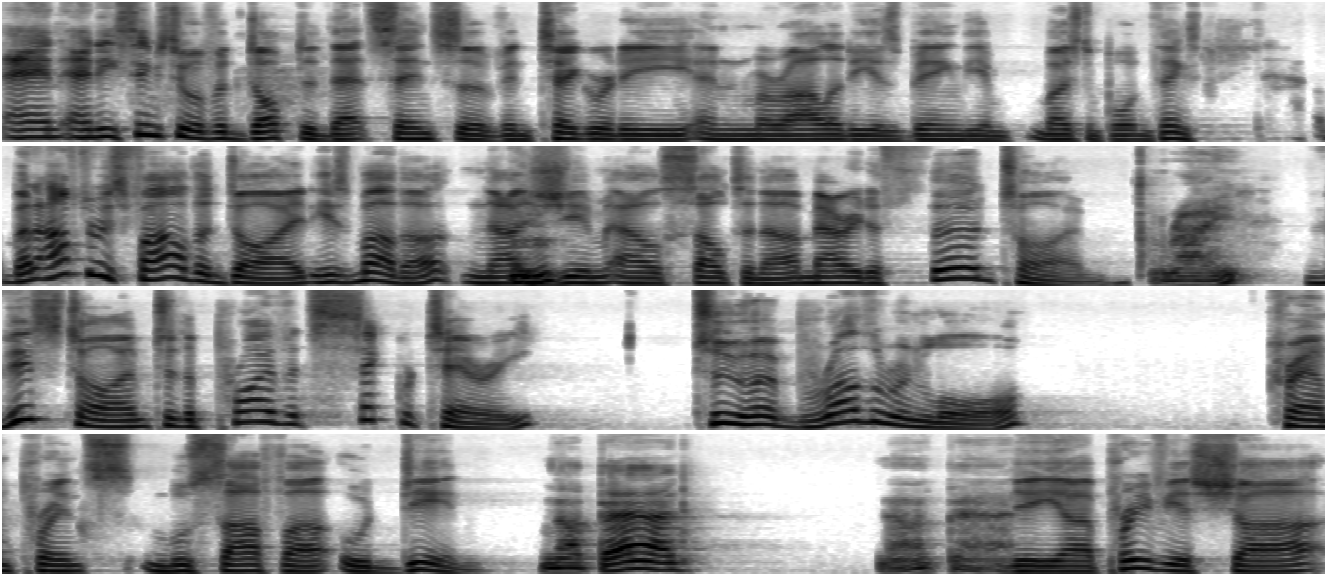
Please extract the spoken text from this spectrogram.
and and he seems to have adopted that sense of integrity and morality as being the most important things. But after his father died, his mother Najim al Sultana married a third time. Right. this time to the private secretary to her brother-in-law crown prince Muzaffar ud Din Not bad. Not bad. the uh, previous shah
